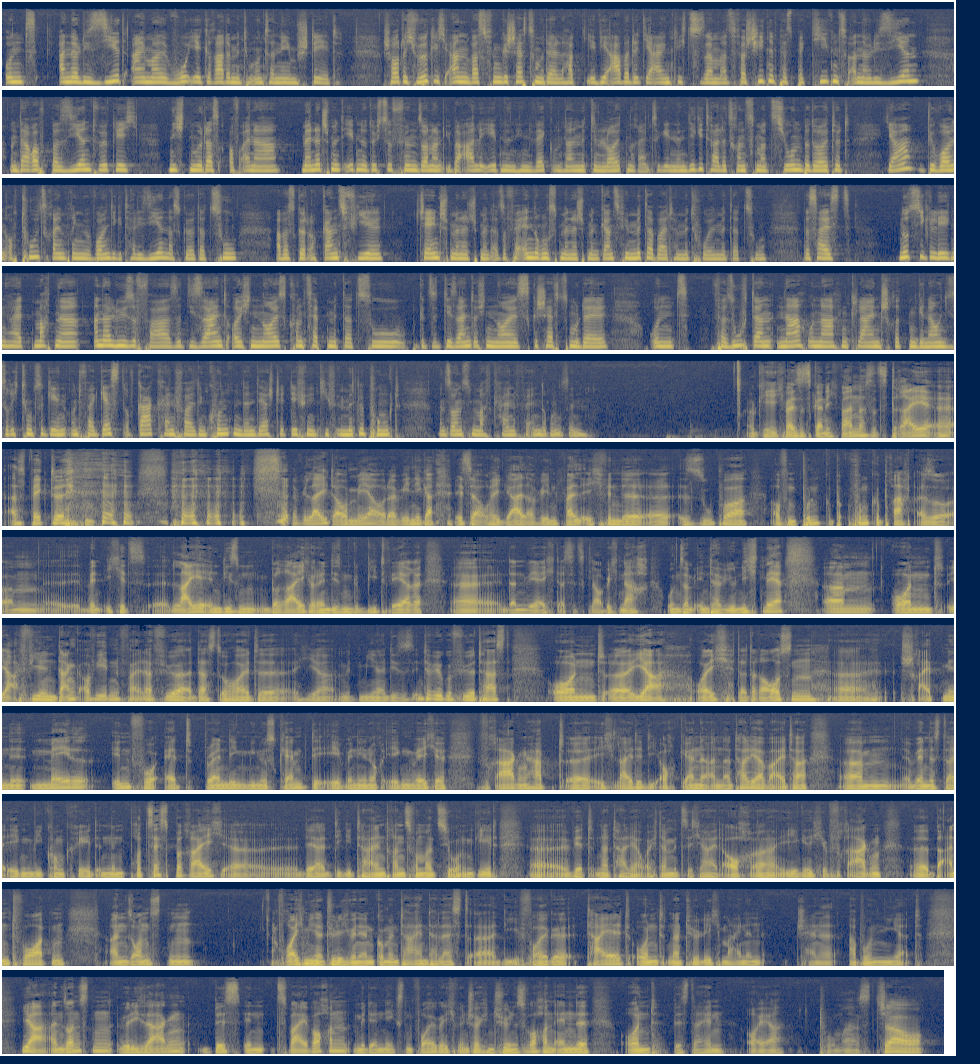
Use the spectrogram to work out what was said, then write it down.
und analysiert einmal, wo ihr gerade mit dem Unternehmen steht. Schaut euch wirklich an, was für ein Geschäftsmodell habt ihr, wie arbeitet ihr eigentlich zusammen. Also verschiedene Perspektiven zu analysieren und darauf basierend wirklich nicht nur das auf einer Management-Ebene durchzuführen, sondern über alle Ebenen hinweg und dann mit den Leuten reinzugehen. Denn digitale Transformation bedeutet, ja, wir wollen auch Tools reinbringen, wir wollen digitalisieren, das gehört dazu, aber es gehört auch ganz viel Change Management, also Veränderungsmanagement, ganz viel Mitarbeiter mitholen mit dazu. Das heißt, nutzt die Gelegenheit, macht eine Analysephase, designt euch ein neues Konzept mit dazu, designt euch ein neues Geschäftsmodell und versucht dann nach und nach in kleinen Schritten genau in diese Richtung zu gehen und vergesst auf gar keinen Fall den Kunden, denn der steht definitiv im Mittelpunkt. Ansonsten macht keine Veränderung Sinn. Okay, ich weiß jetzt gar nicht, waren das jetzt drei äh, Aspekte? Vielleicht auch mehr oder weniger, ist ja auch egal. Auf jeden Fall, ich finde äh, super auf den Punkt, Punkt gebracht. Also ähm, äh, wenn ich jetzt äh, Laie in diesem Bereich oder in diesem Gebiet wäre, äh, dann wäre ich das jetzt, glaube ich, nach unserem Interview nicht mehr. Ähm, und ja, vielen Dank auf jeden Fall dafür, dass du heute hier mit mir dieses Interview geführt hast. Und äh, ja, euch da draußen, äh, schreibt mir eine Mail info at branding-camp.de, wenn ihr noch irgendwelche Fragen habt. Äh, ich leite die auch gerne an Natalia weiter, ähm, wenn es da irgendwie konkret in den Prozessbereich äh, der digitalen Transformation geht, äh, wird Natalia euch da mit Sicherheit auch äh, jegliche Fragen äh, beantworten. Ansonsten freue ich mich natürlich, wenn ihr einen Kommentar hinterlasst, die Folge teilt und natürlich meinen Channel abonniert. Ja, ansonsten würde ich sagen, bis in zwei Wochen mit der nächsten Folge. Ich wünsche euch ein schönes Wochenende und bis dahin, euer Thomas. Ciao.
